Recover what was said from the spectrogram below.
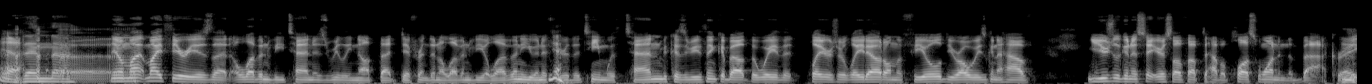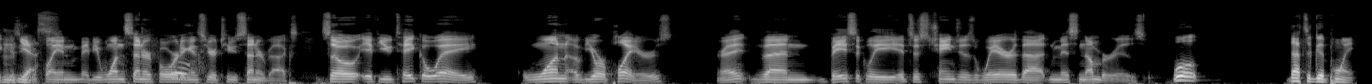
Yeah. Then uh, You know, my, my theory is that 11 v 10 is really not that different than 11 v 11, even if Yeah. you're the team with 10. Because if you think about the way that players are laid out on the field, you're always going to have, you're usually going to set yourself up to have a plus one in the back, right? Because Yes. you're playing maybe one center forward against your two center backs. So if you take away one of your players, right, then basically it just changes where that missed number is. well, that's a good point.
